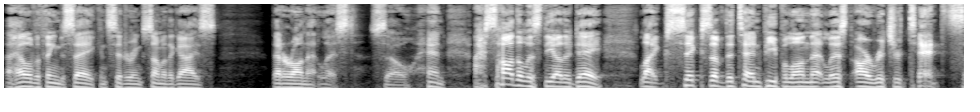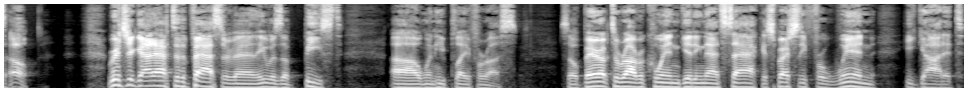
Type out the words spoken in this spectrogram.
a hell of a thing to say considering some of the guys that are on that list. So, and I saw the list the other day. Like six of the ten people on that list are Richard Dent. So, Richard got after the passer, man. He was a beast uh, when he played for us. So, bear up to Robert Quinn getting that sack, especially for when he got it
